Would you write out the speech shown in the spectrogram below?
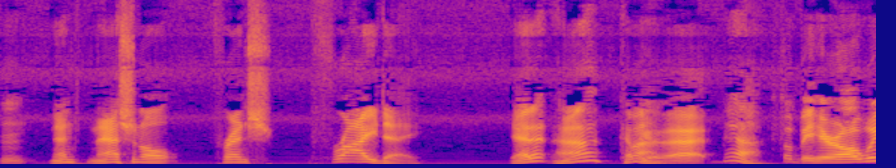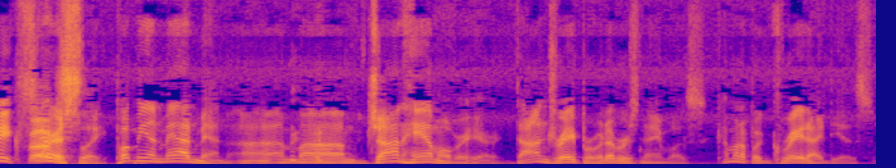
Hmm. National French Friday. Get it? Huh? Come on. Look at that. Yeah. He'll be here all week, folks. Seriously, put me on Mad Men. Uh, I'm, uh, I'm Jon Hamm over here, Don Draper, whatever his name was, coming up with great ideas.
